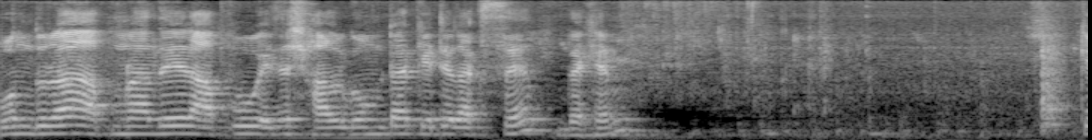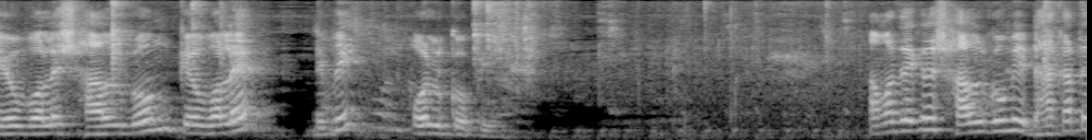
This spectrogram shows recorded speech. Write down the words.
বন্ধুরা, আপনাদের আপু এই যে শালগমটা কেটে রাখছে, দেখেন। কেউ বলে শালগম, কেউ বলে দেখবি ওলকপি। আমাদের এখানে শালগমই, ঢাকাতে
